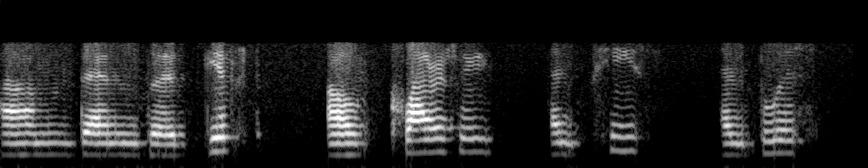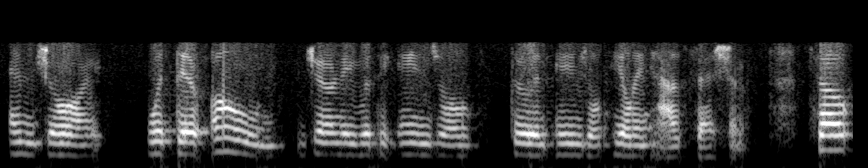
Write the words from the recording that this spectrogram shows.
um, than the gift of clarity and peace and bliss and joy with their own journey with the angels through an angel healing house session. So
